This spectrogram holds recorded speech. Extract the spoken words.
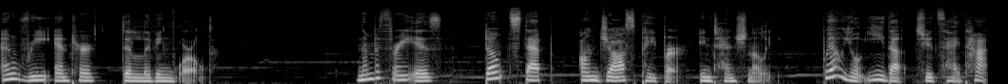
and re-enter the living world. Number three is don't step on joss paper intentionally. 不要有意的去踩踏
